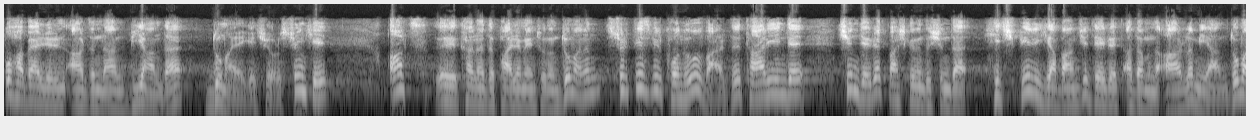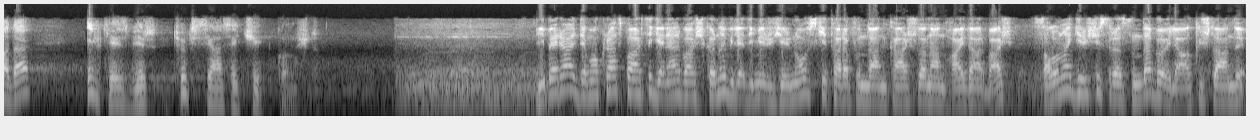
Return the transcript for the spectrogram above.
bu haberlerin ardından bir anda Duma'ya geçiyoruz? Çünkü alt e, kanadı parlamentonun Duma'nın sürpriz bir konuğu vardı. Tarihinde Çin devlet başkanı dışında hiçbir yabancı devlet adamını ağırlamayan Duma'da ilk kez bir Türk siyasetçi konuştu. Liberal Demokrat Parti Genel Başkanı Vladimir Jirinovski tarafından karşılanan Haydarbaş, salona girişi sırasında böyle alkışlandı.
